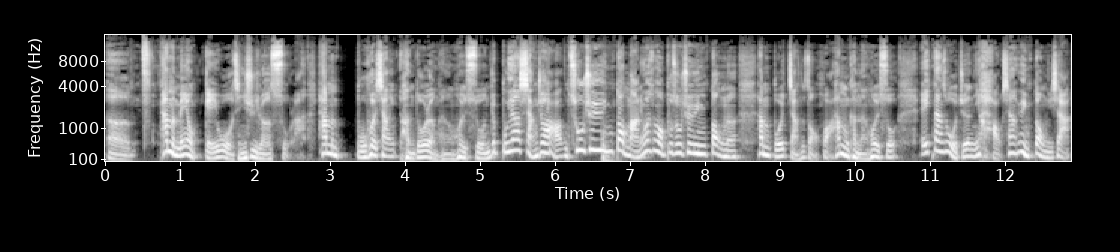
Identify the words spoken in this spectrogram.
呃，他们没有给我情绪勒索啦，他们不会像很多人可能会说，你就不要想就好，你出去运动嘛，你为什么不出去运动呢？他们不会讲这种话，他们可能会说，诶，但是我觉得你好像运动一下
